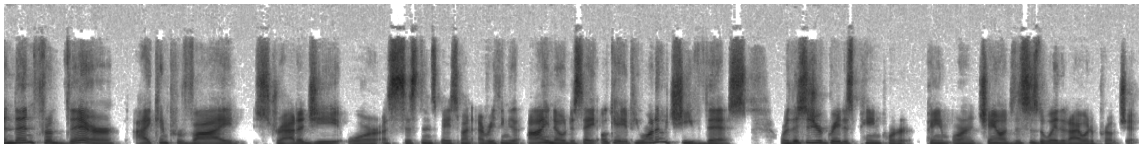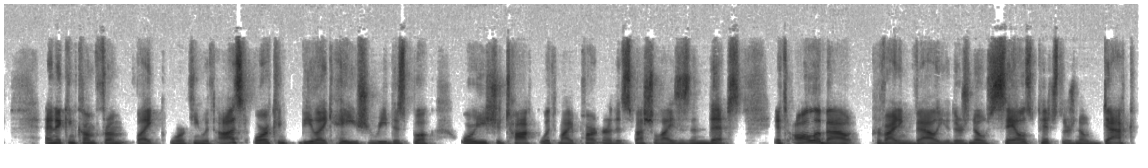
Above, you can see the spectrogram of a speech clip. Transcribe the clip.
and then from there, I can provide strategy or assistance based on everything that I know to say, okay, if you want to achieve this, or this is your greatest pain point, pain point challenge, this is the way that I would approach it. And it can come from like working with us, or it can be like, hey, you should read this book, or you should talk with my partner that specializes in this. It's all about providing value. There's no sales pitch, there's no deck,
